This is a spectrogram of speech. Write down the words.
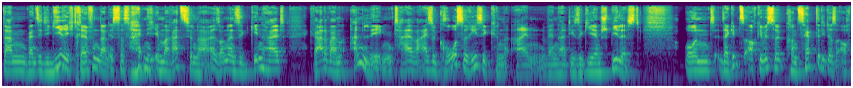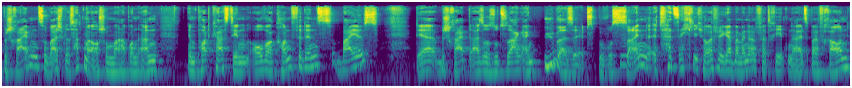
dann, wenn sie die gierig treffen, dann ist das halt nicht immer rational, sondern sie gehen halt gerade beim Anlegen teilweise große Risiken ein, wenn halt diese Gier im Spiel ist. Und da gibt es auch gewisse Konzepte, die das auch beschreiben. Zum Beispiel, das hatten wir auch schon mal ab und an im Podcast, den Overconfidence Bias. Der beschreibt also sozusagen ein Überselbstbewusstsein, mhm. tatsächlich häufiger bei Männern vertreten als bei Frauen.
